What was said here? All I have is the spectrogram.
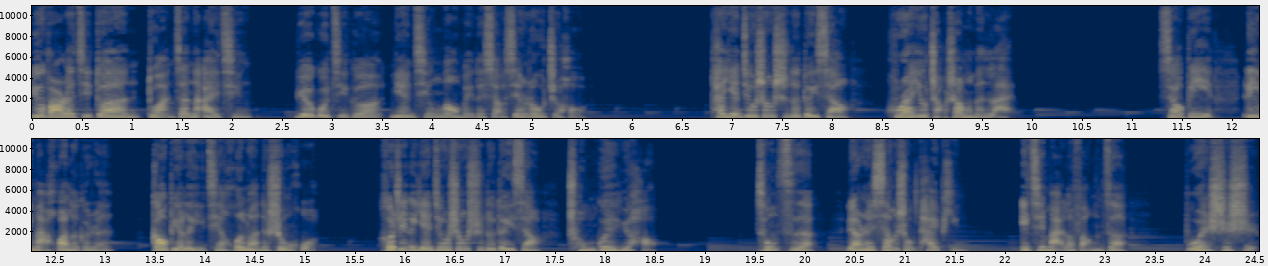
又玩了几段短暂的爱情，约过几个年轻貌美的小鲜肉之后，他研究生时的对象忽然又找上了门来。小 B 立马换了个人，告别了以前混乱的生活，和这个研究生时的对象重归于好。从此，两人相守太平，一起买了房子，不问世事。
